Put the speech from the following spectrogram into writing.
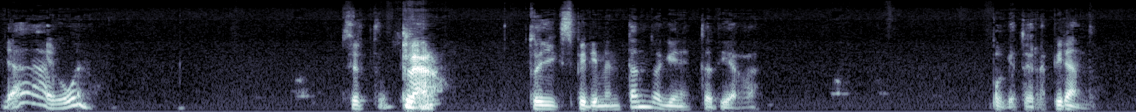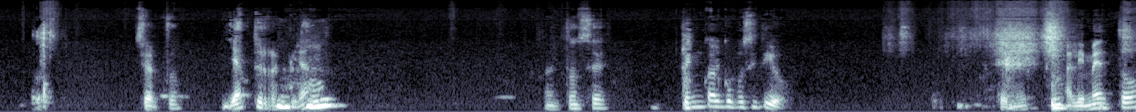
Ya, algo bueno. ¿Cierto? claro, Estoy experimentando aquí en esta tierra. Porque estoy respirando. ¿Cierto? Ya estoy respirando. Entonces, tengo algo positivo. Tenéis alimento,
